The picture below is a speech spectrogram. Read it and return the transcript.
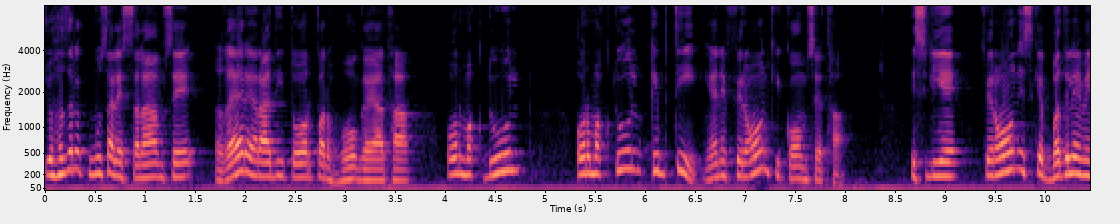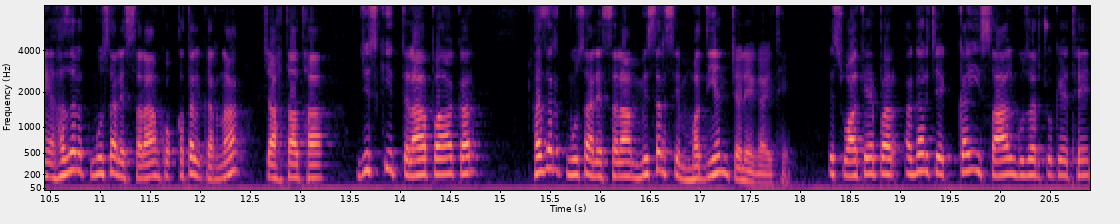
جو حضرت موسیٰ علیہ السلام سے غیر ارادی طور پر ہو گیا تھا اور مقدول اور مقتول قبطی یعنی فرعون کی قوم سے تھا۔ اس لیے فرعون اس کے بدلے میں حضرت موسیٰ علیہ السلام کو قتل کرنا چاہتا تھا، جس کی اطلاع پا کر حضرت موسیٰ علیہ السلام مصر سے مدین چلے گئے تھے۔ اس واقعے پر اگرچہ کئی سال گزر چکے تھے،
